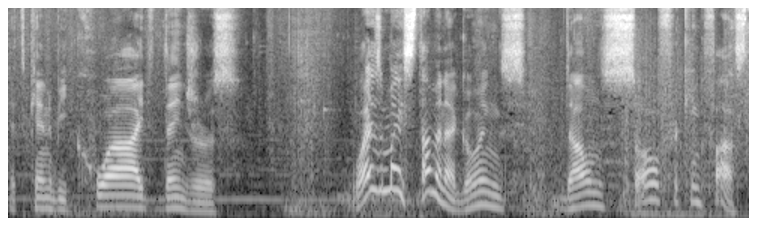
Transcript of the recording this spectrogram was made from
It can be quite dangerous. Why is my stamina going down so freaking fast?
